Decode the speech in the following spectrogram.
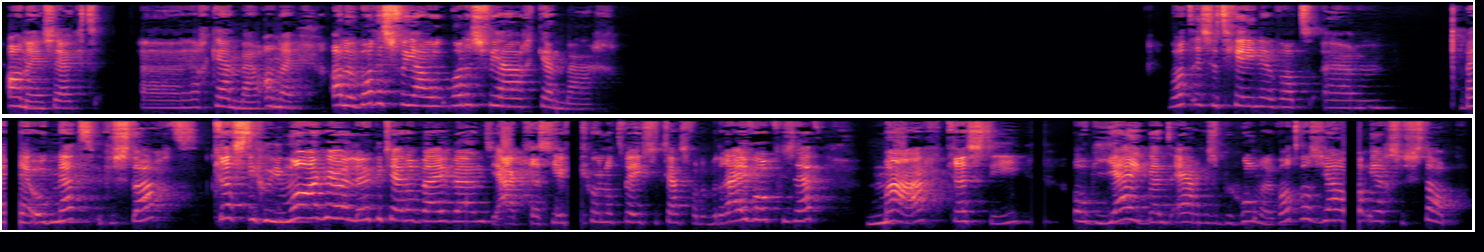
Anne zegt, uh, herkenbaar. Anne, Anne wat, is voor jou, wat is voor jou herkenbaar? Wat is hetgene wat... Um, ben jij ook net gestart? Christy, goedemorgen. Leuk dat jij erbij bent. Ja, Christy heeft gewoon al twee succesvolle bedrijven opgezet. Maar, Christy, ook jij bent ergens begonnen. Wat was jouw eerste stap?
